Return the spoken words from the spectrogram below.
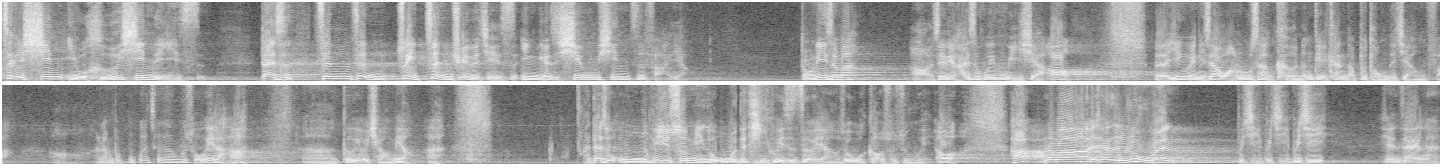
这个心有核心的意思，但是真正最正确的解释应该是修心之法要，懂的意思吗？啊，这点还是恢复一下哦。呃，因为你在网络上可能可以看到不同的讲法哦。那么不过这个无所谓了啊，嗯，各有巧妙啊。但是我我必须说明我的体会是这样，所以我告诉诸位哦。好，那么开始入文，不急不急不急。现在呢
